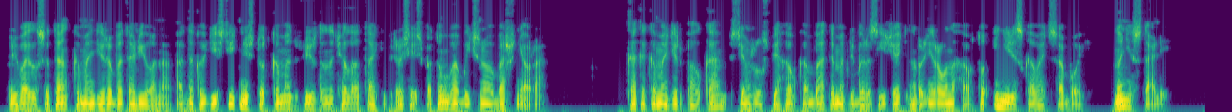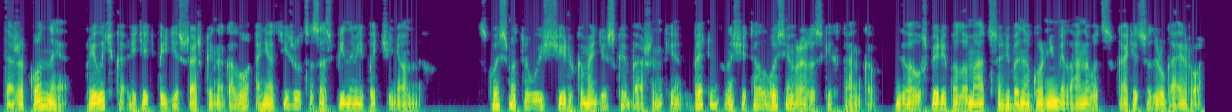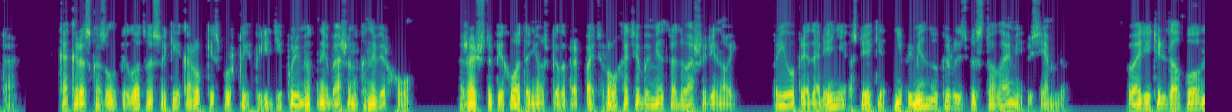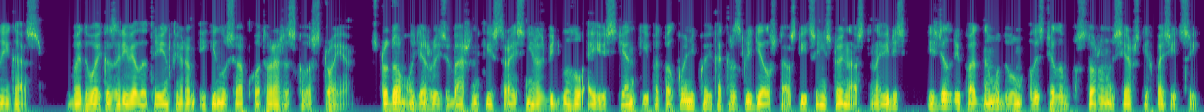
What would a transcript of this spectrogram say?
Прибавился танк командира батальона, однако в действительности тот командует лишь до начала атаки, превращаясь потом в обычного башнера. Как и командир полка, с тем же успехом комбаты могли бы разъезжать на бронированных авто и не рисковать собой. Но не стали. Та же конная Привычка лететь впереди с шашкой наголо, а не отсиживаться за спинами подчиненных. Сквозь смотровую щель в командирской башенке Бетлинг насчитал восемь вражеских танков. Два успели поломаться, либо на горне Милановец катится другая рота. Как и рассказывал пилот, высокие коробки с пушкой впереди, пулеметная башенка наверху. Жаль, что пехота не успела прокопать ров хотя бы метра два шириной. При его преодолении австрияки непременно уперлись бы стволами в землю. Водитель дал полный газ. Б-двойка заревела тринклером и кинулся в обход вражеского строя. С трудом удерживаясь в башенке и стараясь не разбить голову о ее стенки, подполковник кое-как разглядел, что австрийцы нестройно остановились и сделали по одному-двум выстрелам в сторону сербских позиций.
